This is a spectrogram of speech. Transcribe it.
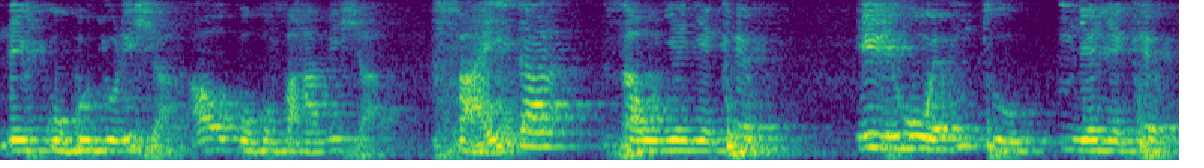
ni kukujulisha au kukufahamisha faida za unyenyekevu ili uwe mtu mnyenyekevu.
